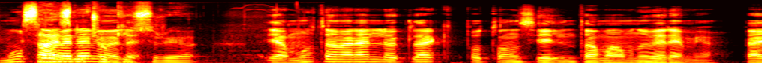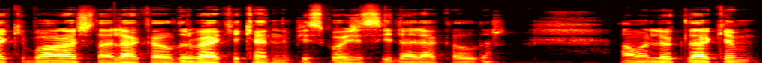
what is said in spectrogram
Sainz mi Muhtemelen çok öyle. iyi sürüyor? Ya muhtemelen Leclerc potansiyelinin tamamını veremiyor. Belki bu araçla alakalıdır, belki kendi psikolojisiyle alakalıdır. Ama Leclerc'in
